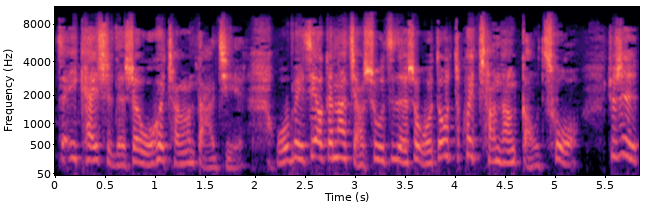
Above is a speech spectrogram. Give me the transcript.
在一开始的时候，我会常常打结。我每次要跟他讲数字的时候，我都会常常搞错。就是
